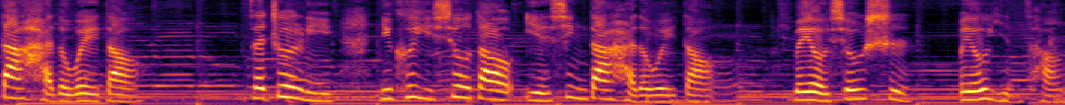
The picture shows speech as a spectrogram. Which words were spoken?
大海的味道，在这里你可以嗅到野性大海的味道，没有修饰，没有隐藏，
